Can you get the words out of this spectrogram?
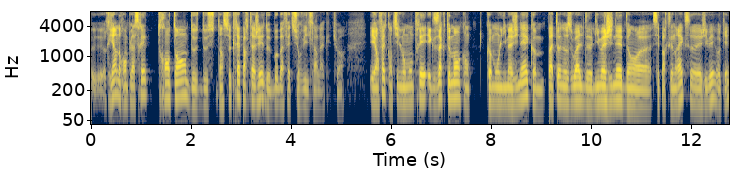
euh, rien ne remplacerait 30 ans d'un secret partagé de Boba Fett sur Ville Sarlacc, tu vois. Et en fait, quand ils l'ont montré exactement comme on l'imaginait, comme Patton Oswald l'imaginait dans euh, C'est Parks and Rex, euh, j'y vais, ok. Et,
